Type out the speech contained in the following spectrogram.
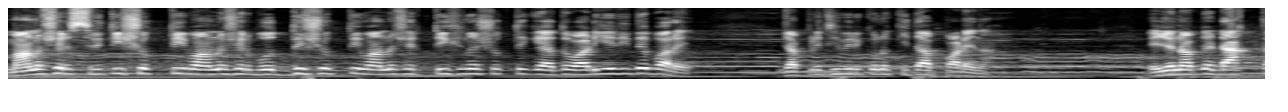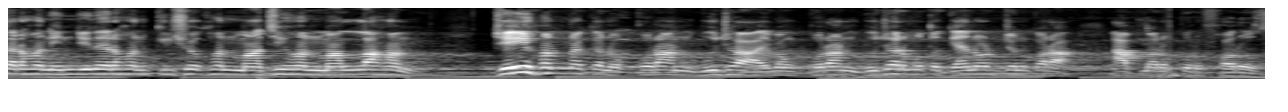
মানুষের স্মৃতিশক্তি, মানুষের বুদ্ধিশক্তি, মানুষের তীক্ষ্ণ শক্তিকে এত বাড়িয়ে দিতে পারে, যা পৃথিবীর কোনো কিতাব পারে না। এই জন্য আপনি ডাক্তার হন, ইঞ্জিনিয়ার হন, কৃষক হন, মাঝি হন, মাল্লা হন, যেই হন না কেন কোরআন বুঝা এবং কোরআন বুঝার মতো জ্ঞান অর্জন করা আপনার উপর ফরজ।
